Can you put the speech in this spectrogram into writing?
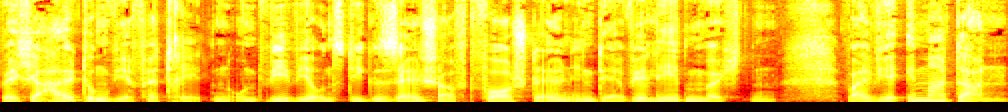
welche Haltung wir vertreten und wie wir uns die Gesellschaft vorstellen, in der wir leben möchten. Weil wir immer dann,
